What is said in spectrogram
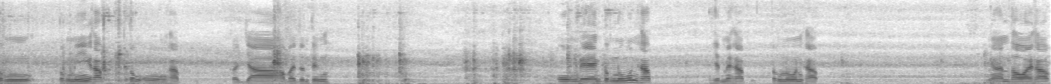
ตรงตรงนี้ครับ ตรงโอ่งครับ ก็ยาวไปจนถึง โอ่งแดงตรงนู้นครับ เห็นไหมครับ ตรงนู้นครับ งานทอยครับ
